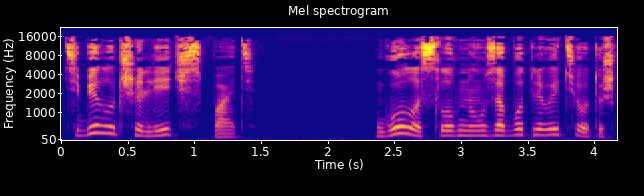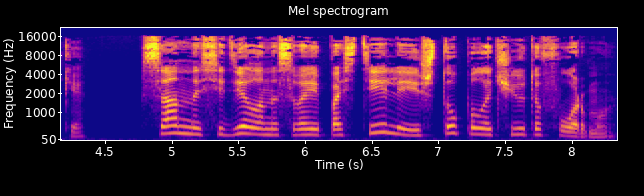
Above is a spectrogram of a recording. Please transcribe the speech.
тебе лучше лечь спать». Голос, словно у заботливой тетушки. Санна сидела на своей постели и штопала чью-то форму.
